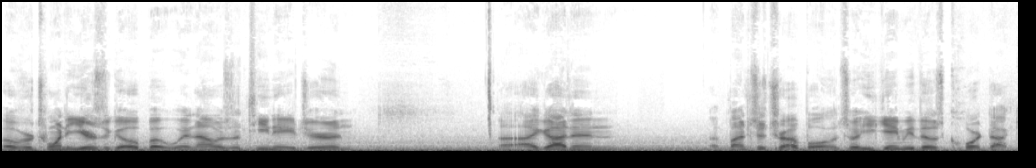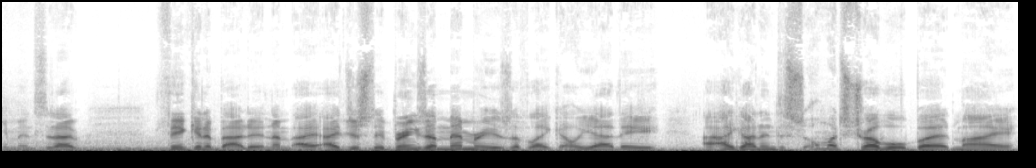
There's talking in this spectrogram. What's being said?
over 20 years ago. But when I was a teenager and uh, I got in a bunch of trouble, and so he gave me those court documents that I'm thinking about it, and I'm, I, I just it brings up memories of like, oh yeah, they I got into so much trouble, but my,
